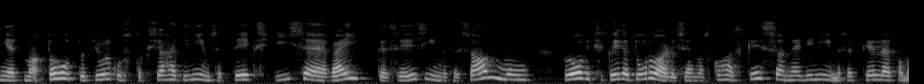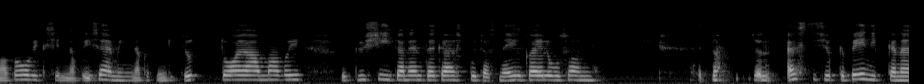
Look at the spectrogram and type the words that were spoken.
nii et ma tohutult julgustaks jah, et inimesed teeksid ise väikese esimese sammu, prooviksid kõige turvalisemas kohas, kes on need inimesed, kellega ma prooviksin nagu ise minna, kas mingit juttu ajama või, või küsida nende käest, kuidas neil ka elus on et noh, see on hästi niisugune peenikene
